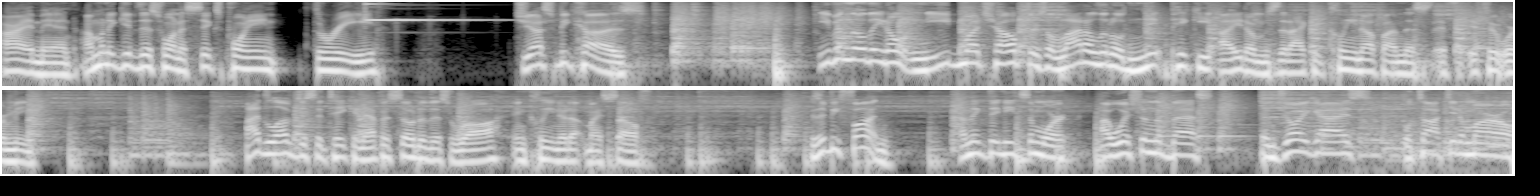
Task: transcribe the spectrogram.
All right, man. I'm gonna give this one a six point three, just because even though they don't need much help, there's a lot of little nitpicky items that I could clean up on this if, if it were me. I'd love just to take an episode of this raw and clean it up myself. Because it'd be fun. I think they need some work. I wish them the best. Enjoy, guys. We'll talk to you tomorrow.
